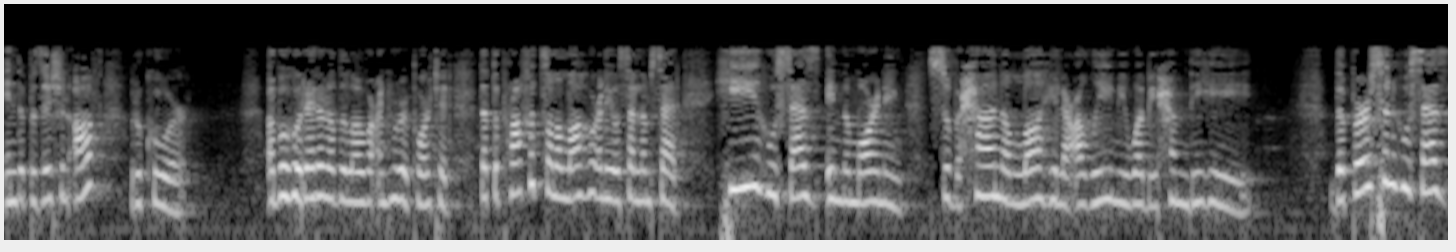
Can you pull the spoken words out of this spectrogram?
In the position of ruku. Abu Hurairah radiallahu anhu reported that the Prophet ﷺ said, He who says in the morning, Subhanallah al-azim wa bihamdihi. the person who says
